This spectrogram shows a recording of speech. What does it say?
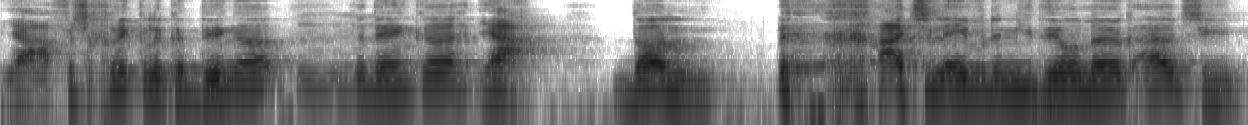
ja, verschrikkelijke dingen Mhm. te denken, ja, dan gaat je leven er niet heel leuk uitzien.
